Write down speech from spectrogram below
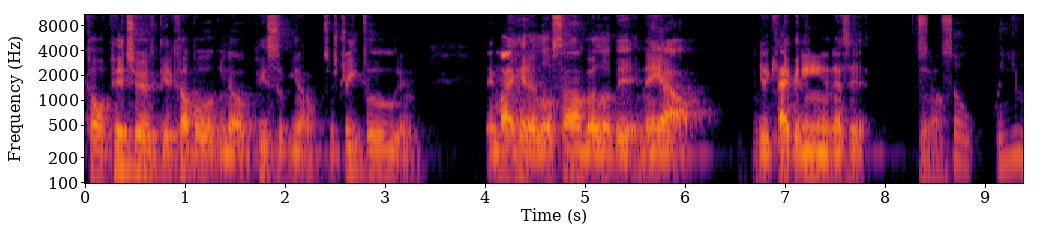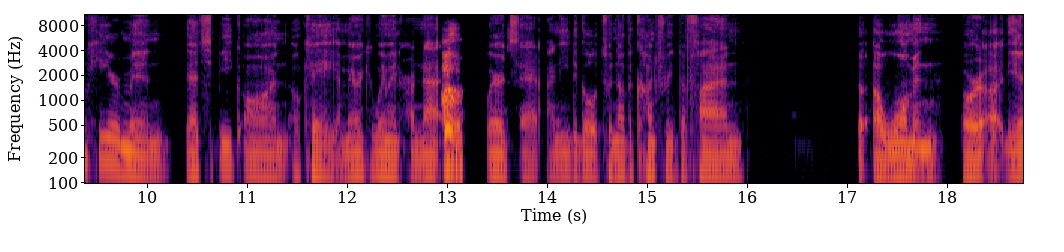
couple pictures, get a couple, you know, piece of, you know, some street food, and they might hit a little samba a little bit, and they out. Get a cap it in, and that's it. You know. So when you hear men that speak on, okay, American women are not where it's at. I need to go to another country to find a, a woman, or uh, yeah,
